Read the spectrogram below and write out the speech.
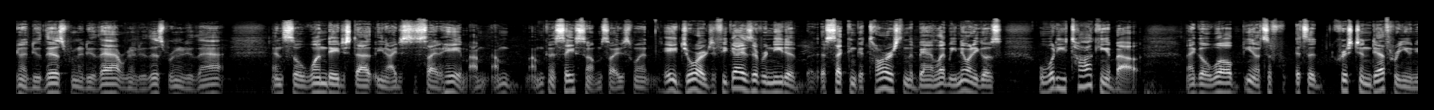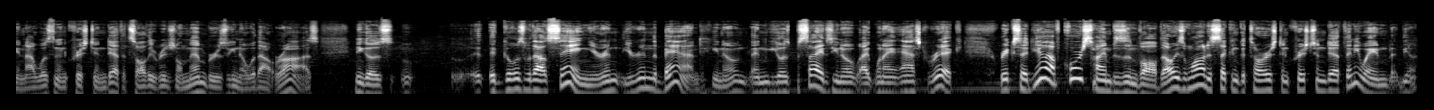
going to do this, we're going to do that, we're going to do this, we're going to do that. And so one day, just out, you know, I just decided, hey, I'm, I'm, I'm going to say something. So I just went, hey, George, if you guys ever need a, a second guitarist in the band, let me know. And he goes, well, what are you talking about? And I go, well, you know, it's a, it's a Christian Death reunion. I wasn't in Christian Death. It's all the original members, you know, without Roz. And he goes, it, it goes without saying you're in you're in the band, you know. And he goes, besides, you know, I, when I asked Rick, Rick said, yeah, of course Himes is involved. I always wanted a second guitarist in Christian Death anyway, and you know,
